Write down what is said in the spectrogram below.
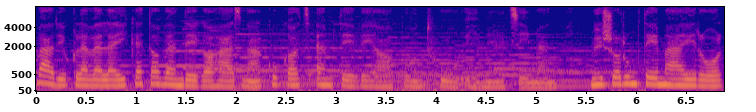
Várjuk leveleiket a vendégháznál kukac mtva.hu e-mail címen. Műsorunk témáiról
